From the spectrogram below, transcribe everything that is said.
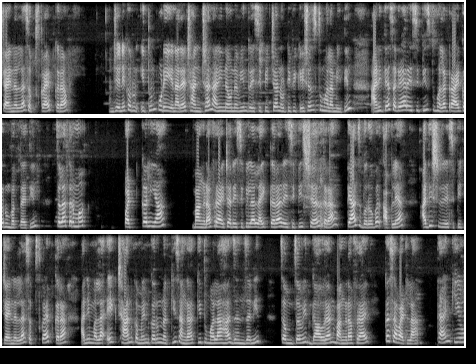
चॅनलला सबस्क्राईब करा. जेणेकरून इथून पुढे येणाऱ्या छान छान आणि नवनवीन रेसिपीजच्या नोटिफिकेशन्स तुम्हाला मिळतील आणि त्या सगळ्या रेसिपीज तुम्हाला ट्राय करून बघता येतील. चला तर मग पटकन या बांगडा फ्रायच्या रेसिपीला लाईक करा रेसिपीज शेअर करा. त्याचबरोबर आपल्या आदिश्री रेसिपी चॅनलला सबस्क्राईब करा आणि मला एक छान कमेंट करून नक्की सांगा की तुम्हाला हा झणझणीत चमचमीत गावरान बांगडा फ्राय कसा वाटला. थँक्यू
